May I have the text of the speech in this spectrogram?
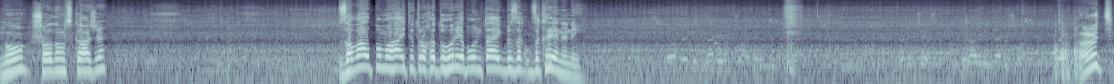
Ну, що там скаже? Завал помагайте трохи догори, бо він так якби закринений. Ать!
